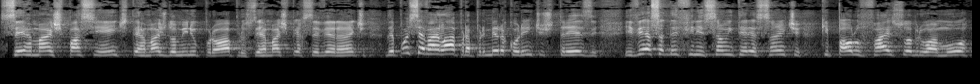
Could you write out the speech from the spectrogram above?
ser mais paciente, ter mais domínio próprio, ser mais perseverante. Depois você vai lá para 1 Coríntios 13 e vê essa definição interessante que Paulo faz sobre o amor.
